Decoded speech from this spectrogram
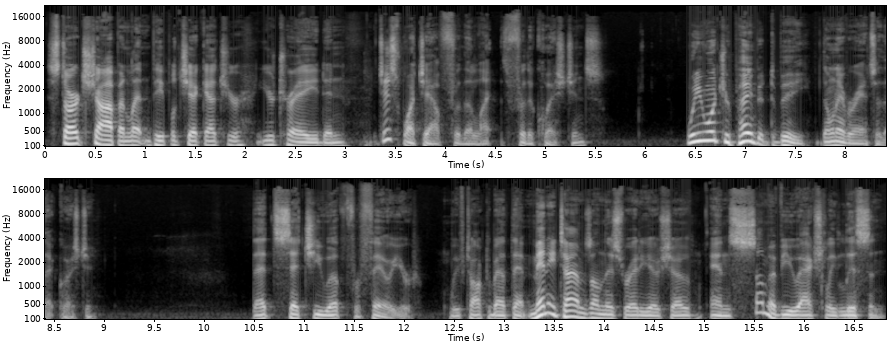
start shopping, letting people check out your, your trade, and just watch out for the for the questions. What do you want your payment to be? Don't ever answer that question. That sets you up for failure. We've talked about that many times on this radio show, and some of you actually listen.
